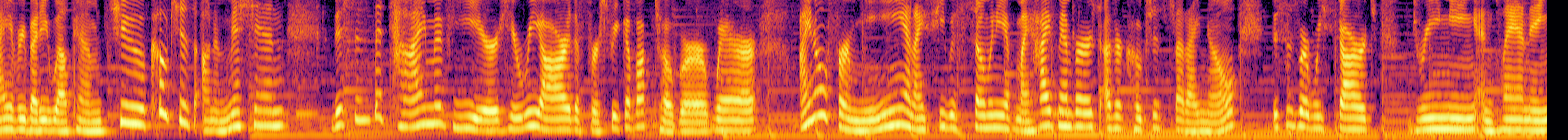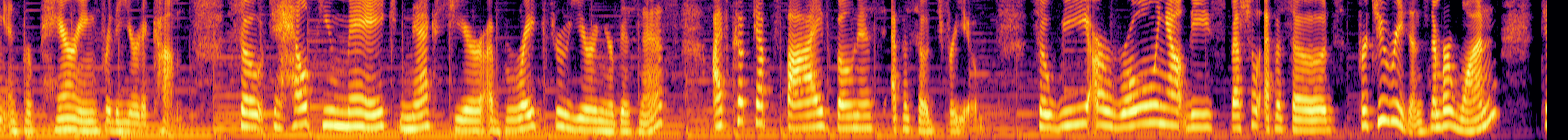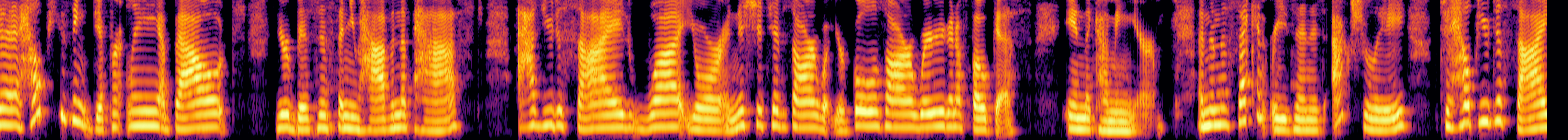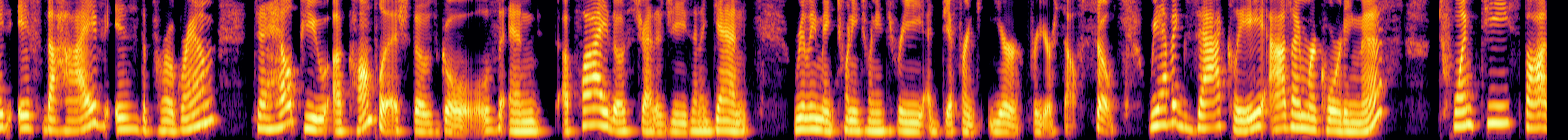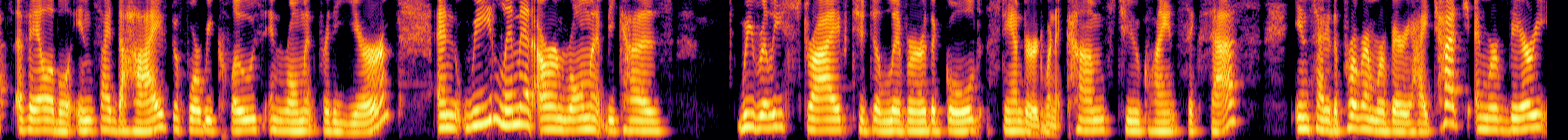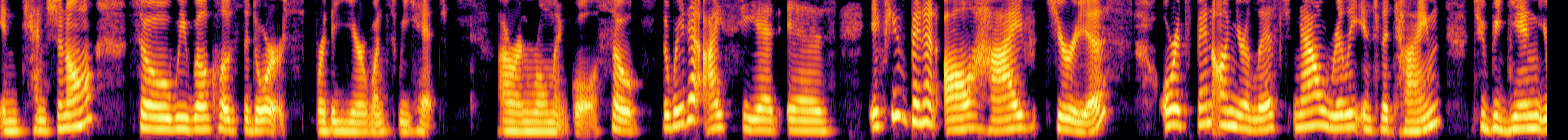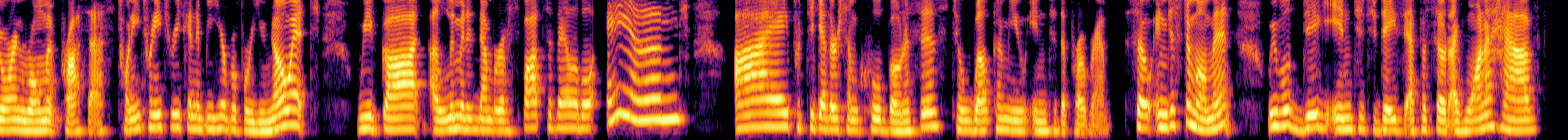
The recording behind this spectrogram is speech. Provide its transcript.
Hi, everybody. Welcome to Coaches on a Mission. This is the time of year. Here we are, the first week of October, where I know for me, and I see with so many of my Hive members, other coaches that I know, this is where we start dreaming and planning and preparing for the year to come. So, to help you make next year a breakthrough year in your business, I've cooked up five bonus episodes for you. So, we are rolling out these special episodes for two reasons. Number one, to help you think differently about your business than you have in the past as you decide what your initiatives are, what your goals are, where you're going to focus in the coming year. And then the second reason is actually to help you decide if the Hive is the program to help you accomplish those goals and apply those strategies. And again, really make 2023 a different year for yourself. So we have exactly, as I'm recording this, 20 spots available inside the Hive before we close enrollment for the year. And we limit our enrollment because we really strive to deliver the gold standard when it comes to client success. Inside of the program, we're very high touch and we're very intentional. So we will close the doors for the year once we hit our enrollment goal. So, the way that I see it is if you've been at all Hive curious or it's been on your list, now really is the time to begin your enrollment process. 2023 is going to be here before you know it. We've got a limited number of spots available and I put together some cool bonuses to welcome you into the program. So, in just a moment, we will dig into today's episode. I want to have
